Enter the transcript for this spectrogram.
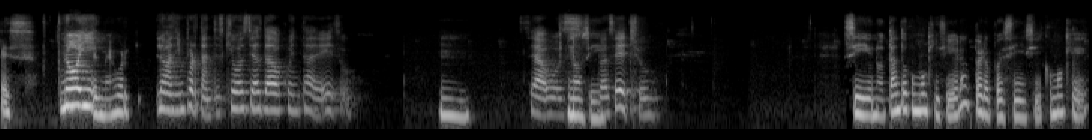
Es, no, y es mejor. Lo más importante es que vos te has dado cuenta de eso. Mm. O sea, vos no, sí. lo has hecho. Sí, no tanto como quisiera, pero pues sí, sí, como que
